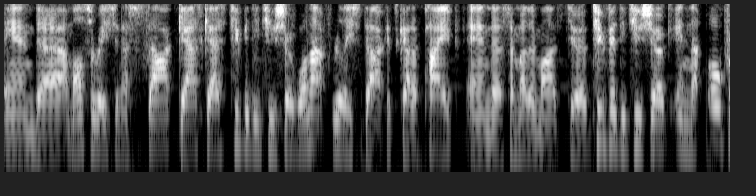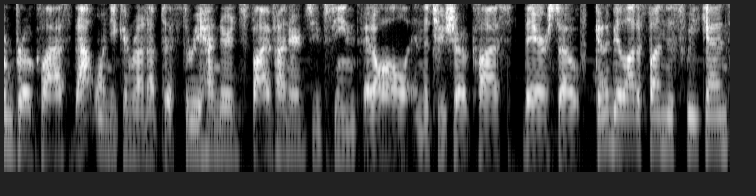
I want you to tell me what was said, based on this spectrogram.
And uh, I'm also racing a stock Gas Gas 252 stroke. Well, not really stock. It's got a pipe and uh, some other mods to it. 252 stroke in the Open Pro class. That one you can run up to 300s, 500s. You've seen it all in the two stroke class there. So going to be a lot of fun this weekend.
